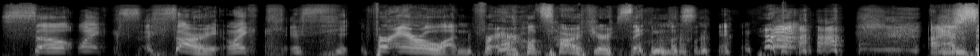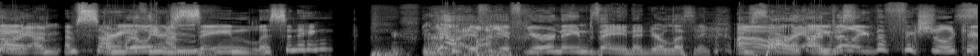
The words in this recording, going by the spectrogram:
so like, sorry, like for Era One, for Era Sorry if you're Zane listening. I, I'm Did sorry. I'm I'm sorry I'm really- if you're I'm- Zane listening. yeah, if, if you're named Zane and you're listening, I'm Oh, sorry. I thought I'm just meant like the fictional Sorry.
